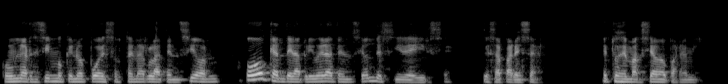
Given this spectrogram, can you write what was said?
con un narcisismo que no puede sostener la atención, o que ante la primera atención decide irse, desaparecer. Esto es demasiado para mí.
